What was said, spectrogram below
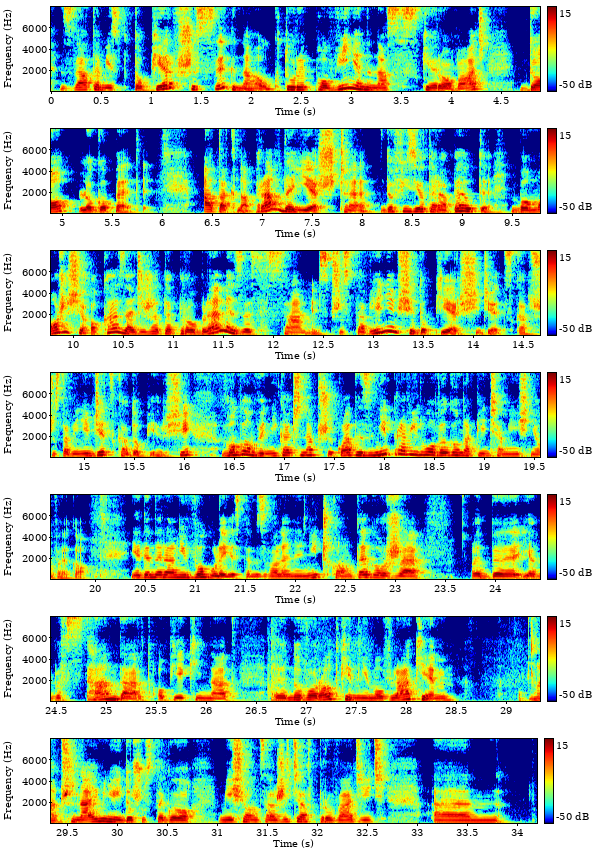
Zatem jest to pierwszy sygnał, który powinien nas skierować do logopedy a tak naprawdę jeszcze do fizjoterapeuty, bo może się okazać, że te problemy ze ssaniem, z przystawieniem się do piersi dziecka, z przystawieniem dziecka do piersi, mogą wynikać na przykład z nieprawidłowego napięcia mięśniowego. Ja generalnie w ogóle jestem zwolenniczką tego, że by jakby w standard opieki nad e, noworodkiem, niemowlakiem, przynajmniej do szóstego miesiąca życia wprowadzić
